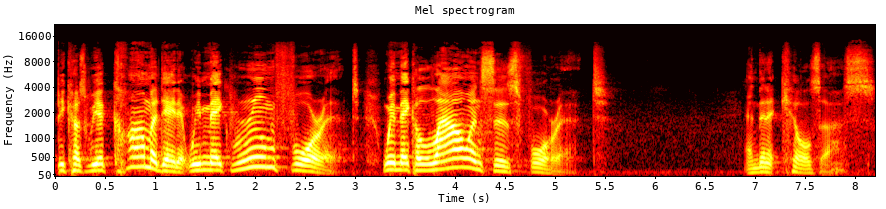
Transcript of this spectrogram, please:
because we accommodate it. We make room for it. We make allowances for it. And then it kills us.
